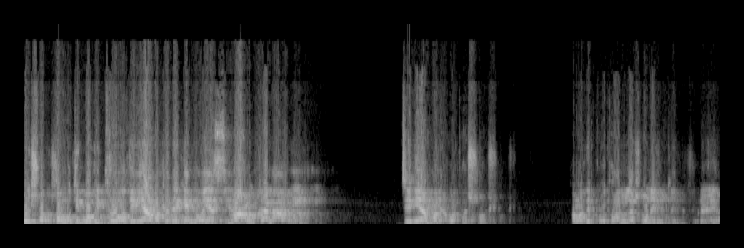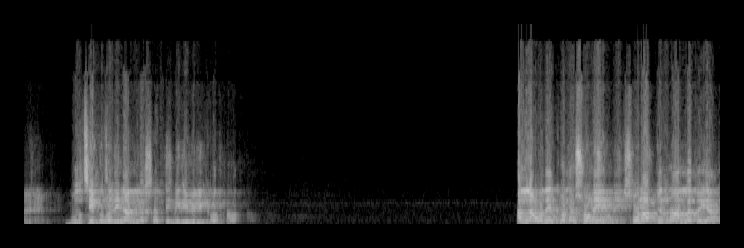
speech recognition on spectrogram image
ওই অতি পবিত্র, যিনি আমাকে যিনি আমার কথা শোনেন। আমাদের কথা আল্লাহ শোনেন বলছে, কোনোদিন আল্লাহর সাথে নিরিবিলি কথা। আল্লাহ আমাদের কথা শোনেন, শোনার জন্য আল্লাহ তৈয়ার।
